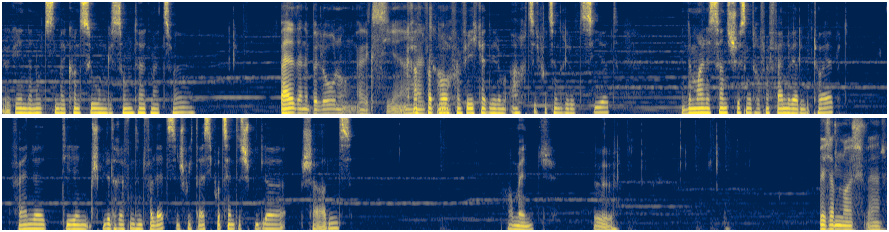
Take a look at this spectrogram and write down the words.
Übergehender Nutzen bei Konsum, Gesundheit mal 2. Weil deine Belohnung, Elixier. Kraftverbrauch von Fähigkeiten wird um 80% reduziert. Mit normalen Distanzschüssen getroffene Feinde werden betäubt. Feinde, die den Spieler treffen, sind verletzt, entspricht 30% des Spielerschadens. Moment. Äh, Ich habe ein neues Schwert.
